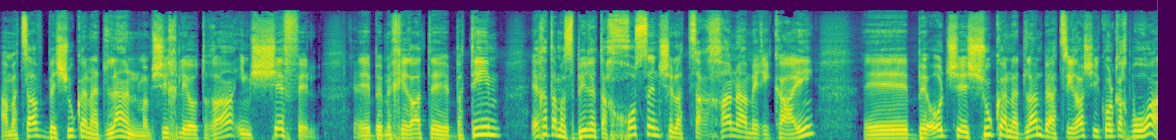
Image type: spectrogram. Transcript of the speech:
המצב בשוק הנדל"ן ממשיך להיות רע עם שפל okay. כן. במכירת בתים. איך אתה מסביר את החוסן של הצרכן האמריקאי, בעוד ששוק הנדל"ן בעצירה שהיא כל כך ברורה?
